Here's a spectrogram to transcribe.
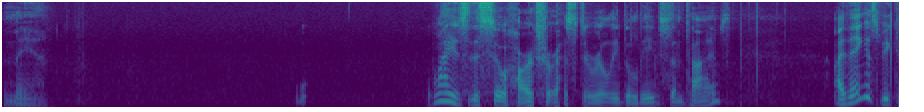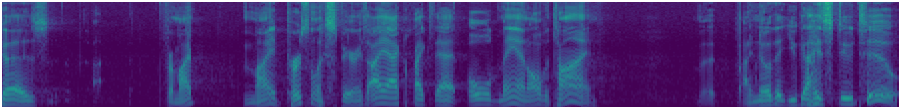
man. Why is this so hard for us to really believe sometimes? I think it's because, from my my personal experience, I act like that old man all the time. I know that you guys do too.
